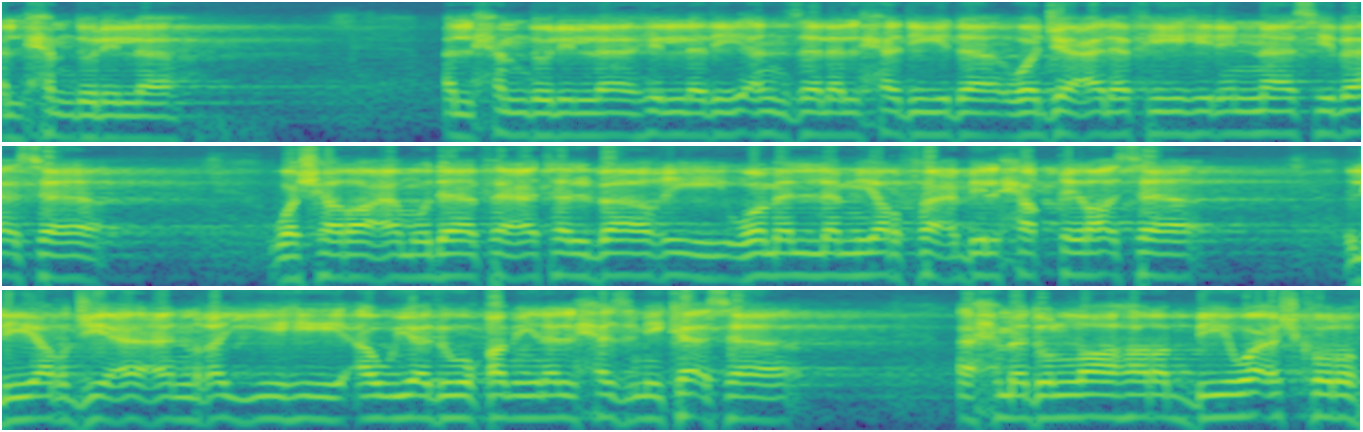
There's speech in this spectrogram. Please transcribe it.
الحمد لله. الحمد لله الذي أنزل الحديد وجعل فيه للناس بأسا وشرع مدافعة الباغي ومن لم يرفع بالحق رأسا ليرجع عن غيه أو يذوق من الحزم كأسا. أحمد الله ربي وأشكره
